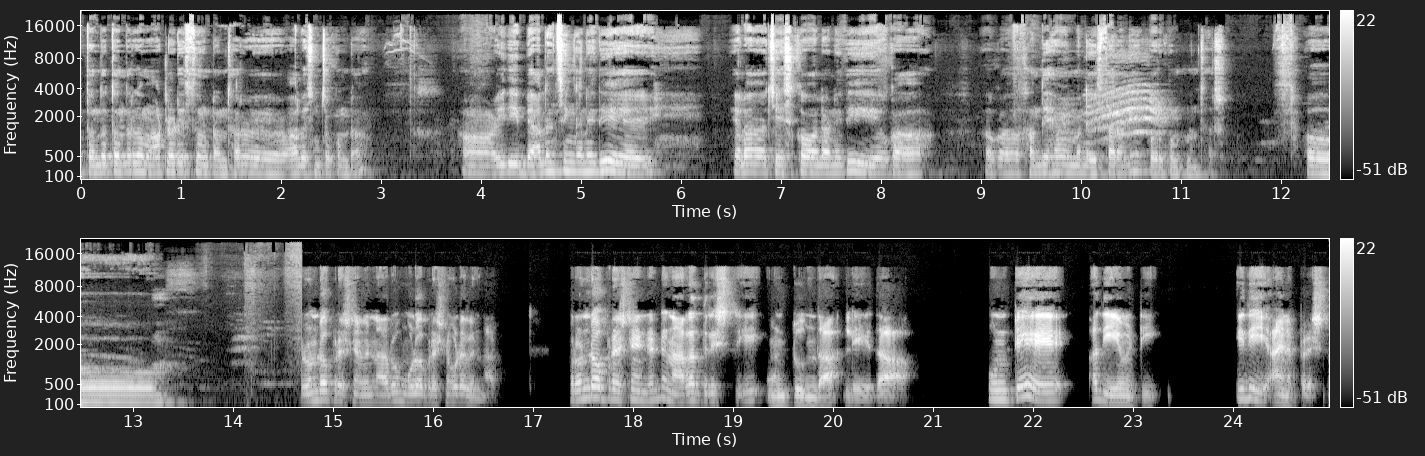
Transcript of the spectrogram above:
తొందర తొందరగా మాట్లాడేస్తూ ఉంటాను సార్ ఆలోచించకుండా. ఇది బ్యాలెన్సింగ్ అనేది ఎలా చేసుకోవాలనేది ఒక ఒక సందేహం ఏమైనా ఇస్తారని కోరుకుంటున్నాను సార్. ఓ రెండో ప్రశ్న విన్నారు మూడో ప్రశ్న కూడా విన్నారు. రెండో ప్రశ్న ఏంటంటే నరదృష్టి ఉంటుందా లేదా? ఉంటే అది ఏమిటి? ఇది ఆయన ప్రశ్న.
